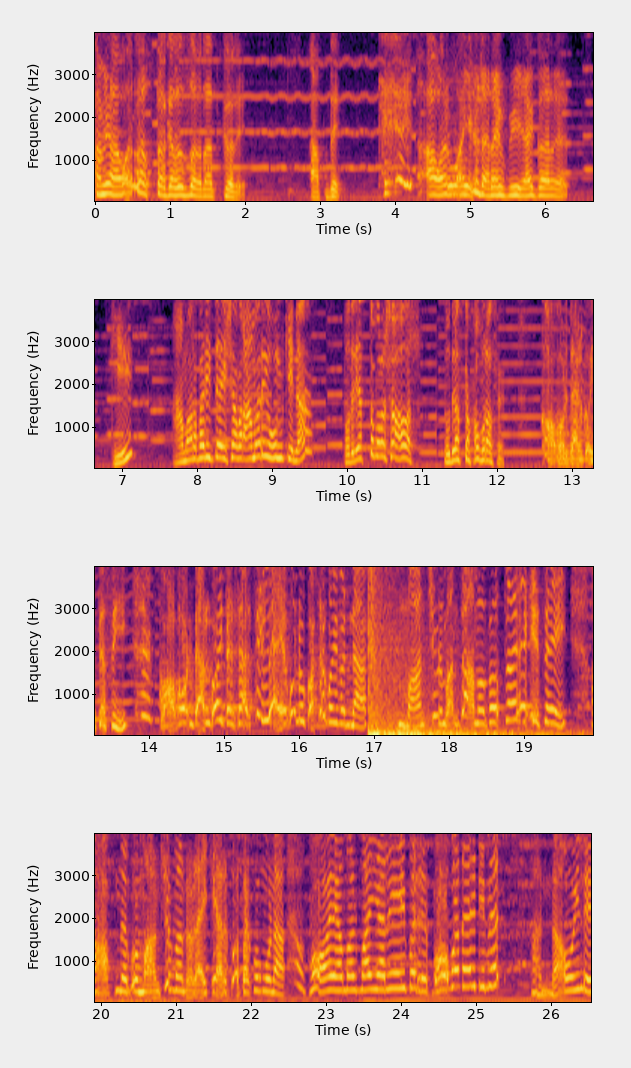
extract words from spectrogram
আমি আমার আপনার কাছে জোরাত করে। আপনি আমার মায়াটারে বিয়ে করেন। কি? আমার বাড়িতে এসে আবার আমারই হুমকি না? তোদের এত বড় সাহস? তোদের আজকে খবর আছে। খবরদার কইতাছি খবরদার কইতেছি আর চিল্লাই কোনো কথা কইবেন না। মান সম্মান তো আমাকে চলে গেছে। আপনাকে মান সম্মান রাইকে আর কথা কমো না। হয় আমার মাইয়ারে এইবারে ভবনায় দিবেন আর না হইলে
